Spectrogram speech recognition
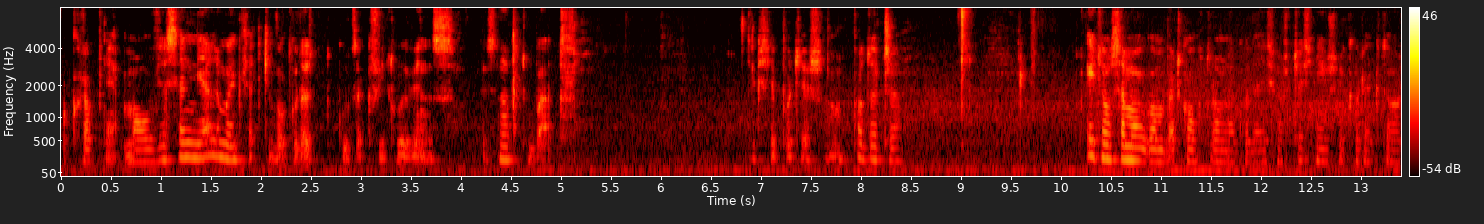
okropnie mało wiosennie, ale moje kwiatki w ogródku zakwitły, więc it's not too bad. Tak się pocieszę. Pod oczy i tą samą gąbeczką, którą nakładaliśmy wcześniejszy korektor.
